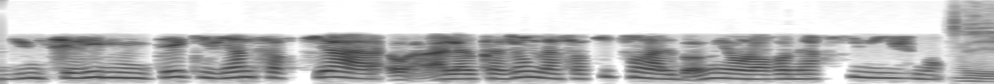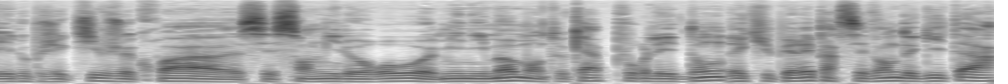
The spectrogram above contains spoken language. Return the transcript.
d'une série limitée qui vient de sortir à, l'occasion de la sortie de son album et on leur remercie vivement. Et l'objectif, je crois, c'est 100 000 euros minimum en tout cas pour les dons récupérés par ces ventes de guitares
